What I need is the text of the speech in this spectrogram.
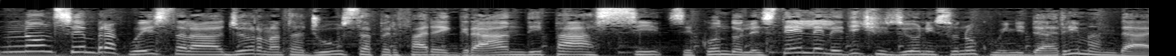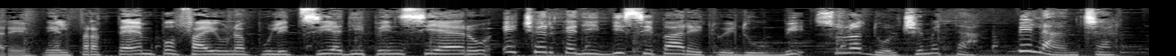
Non sembra questa la giornata giusta per fare grandi passi. Secondo le stelle le decisioni sono quindi da rimandare. Nel frattempo fai una pulizia di pensiero e cerca di dissipare i tuoi dubbi sulla dolce metà. Bilancia.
